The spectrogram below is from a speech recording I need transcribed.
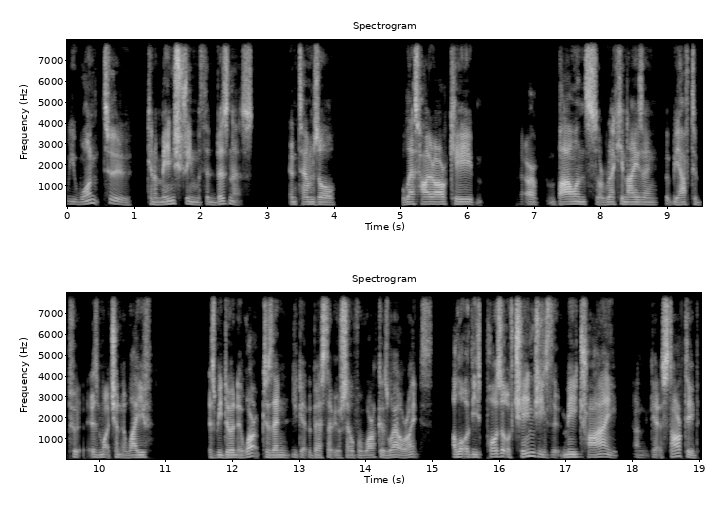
we want to kind of mainstream within business in terms of less hierarchy or balance or recognizing that we have to put as much into life as we do into work because then you get the best out of yourself at work as well, right? A lot of these positive changes that may try and get started,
